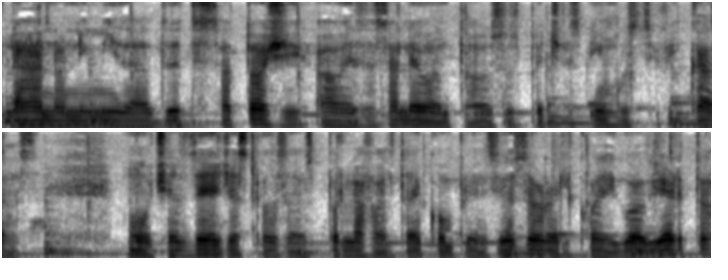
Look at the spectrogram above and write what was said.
La anonimidad de Satoshi a veces ha levantado sospechas injustificadas, muchas de ellas causadas por la falta de comprensión sobre el código abierto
